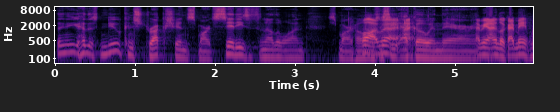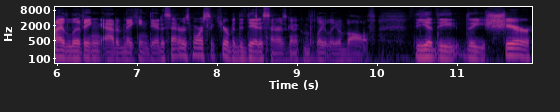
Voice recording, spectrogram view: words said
then you have this new construction, smart cities, it's another one, smart homes, Well, I you see I- Echo in there. I mean, I look, I make my living out of making data centers more secure, but the data center is going to completely evolve. The uh, the the sheer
